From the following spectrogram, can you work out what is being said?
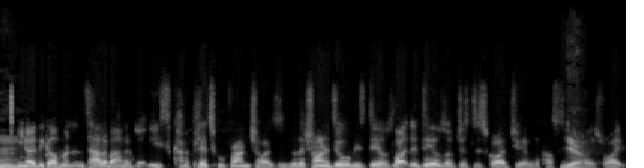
Mm. You know, the government and the Taliban have got these kind of political franchises where they're trying to do all these deals, like the deals I've just described to you over the customs yeah. post, right?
